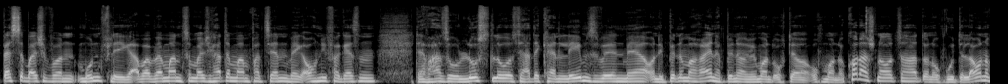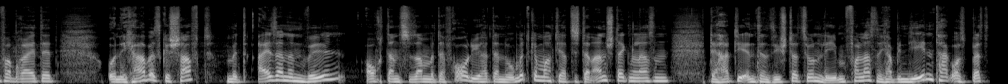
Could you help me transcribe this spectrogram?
beste Beispiel von Mundpflege. Aber wenn man zum Beispiel hatte mal einen Patienten, werde ich auch nie vergessen, der war so lustlos, der hatte keinen Lebenswillen mehr und ich bin immer rein, ich bin ja jemand, der auch mal eine Kodderschnauze hat und auch gute Laune verbreitet und ich habe es geschafft, mit eisernen Willen auch dann zusammen mit der Frau, die hat dann nur mitgemacht, die hat sich dann anstecken lassen. Der hat die Intensivstation Leben verlassen. Ich habe ihn jeden Tag aus Bett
